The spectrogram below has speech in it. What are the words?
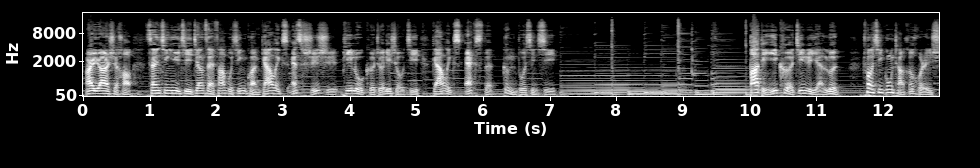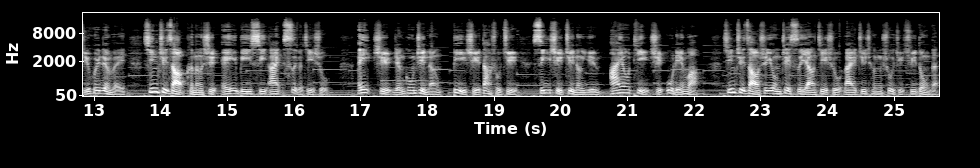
二月二十号，三星预计将在发布新款 Galaxy S 十时披露可折叠手机 Galaxy X 的更多信息。八点一刻，今日言论。创新工厂合伙人徐辉认为，新制造可能是 A、B、C、I 四个技术，A 是人工智能，B 是大数据，C 是智能云，IoT 是物联网。新制造是用这四样技术来支撑数据驱动的，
